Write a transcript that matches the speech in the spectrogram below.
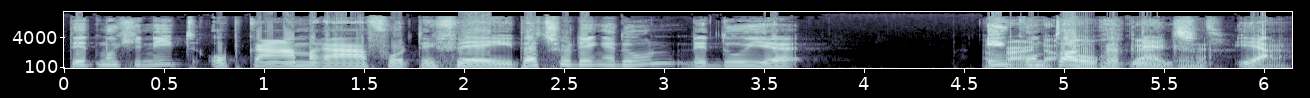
Dit moet je niet op camera, voor tv, dat soort dingen doen. Dit doe je in contact met kijkend. mensen. Ja.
